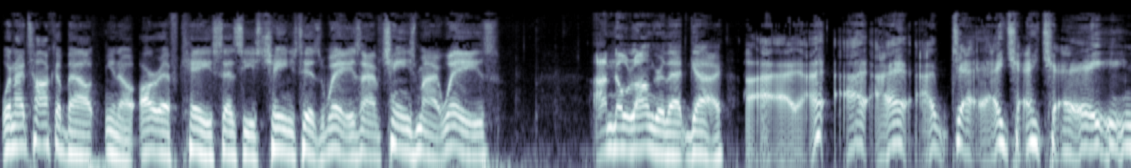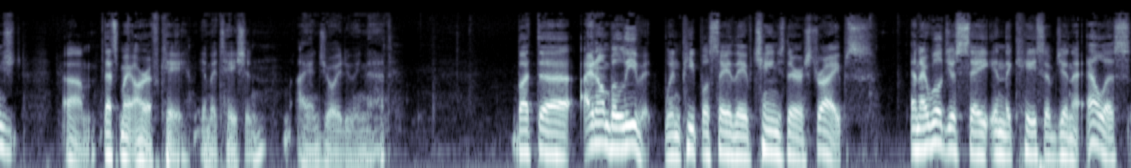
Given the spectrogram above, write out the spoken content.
when I talk about, you know, RFK says he's changed his ways, I've changed my ways. I'm no longer that guy. I, I, I, I, I, I changed. Um, that's my RFK imitation. I enjoy doing that. But uh, I don't believe it when people say they've changed their stripes. And I will just say, in the case of Jenna Ellis,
